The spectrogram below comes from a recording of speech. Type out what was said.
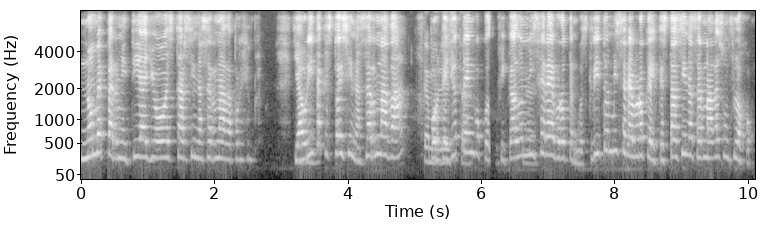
no me permitía yo estar sin hacer nada, por ejemplo. Y ahorita que estoy sin hacer nada, porque yo tengo codificado en mi cerebro, tengo escrito en mi cerebro que el que está sin hacer nada es un flojo.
